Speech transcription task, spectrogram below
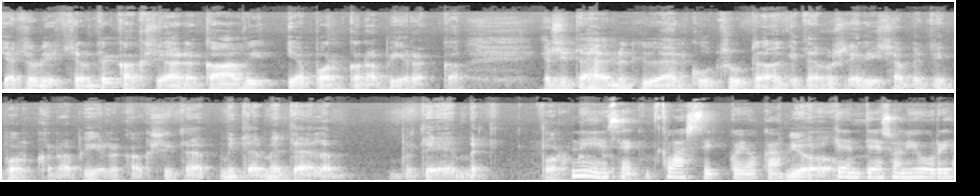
ja se, oli, se on kaksi aina kaavi ja porkkana piirakka. Ja sitähän nykyään kutsutaankin tämmöisen Elisabetin porkkana piirakaksi, sitä mitä me täällä teemme porkkana. Niin, se klassikko, joka Joo. kenties on juuri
